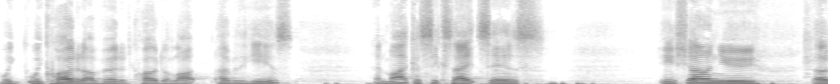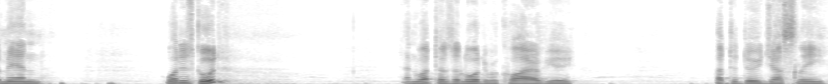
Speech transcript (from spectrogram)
we, we quoted, I've heard it quoted a lot over the years. And Micah 6 8 says, He's showing you, oh man, what is good and what does the Lord require of you, but to do justly,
